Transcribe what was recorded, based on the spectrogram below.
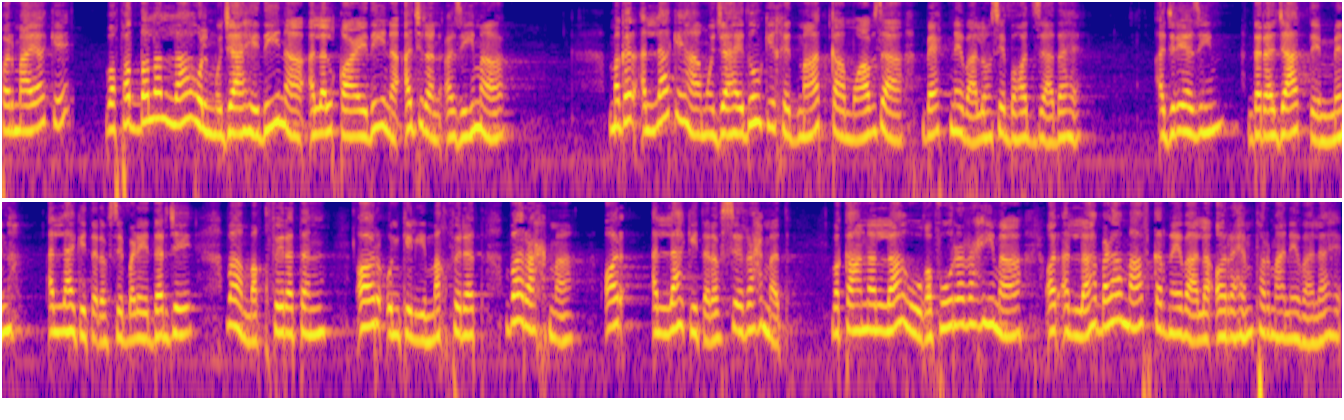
فرمایا کہ وفد اللہ المجاہدین القاعدین اجرن عظیمہ مگر اللہ کے ہاں مجاہدوں کی خدمات کا معاوضہ بیٹھنے والوں سے بہت زیادہ ہے۔ اجر عظیم، درجات من اللہ کی طرف سے بڑے درجے و مغفرتاً، اور ان کے لیے مغفرت و رحمہ، اور اللہ کی طرف سے رحمت۔ وکان اللہ غفور الرحیمہ اور اللہ بڑا معاف کرنے والا اور رحم فرمانے والا ہے۔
